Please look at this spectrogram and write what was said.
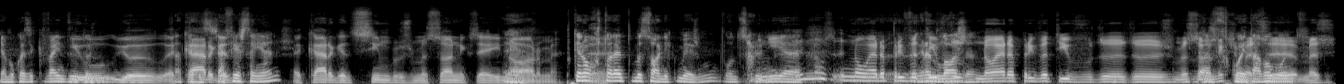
É uma coisa que vem de. E, o, e a já, carga, já fez 100 anos? A carga de símbolos maçónicos é enorme. É, porque era um é. restaurante maçónico mesmo, onde se reunia. Não, não era privativo, loja. não era privativo dos maçónicos, mas, mas, mas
